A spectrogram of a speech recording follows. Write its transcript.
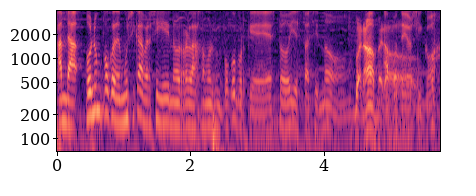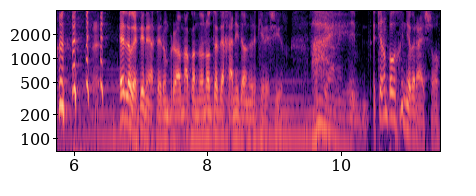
Anda, pon un poco de música a ver si nos relajamos un poco porque esto hoy está siendo Bueno, pero... apoteósico. Es lo que tiene hacer un programa cuando no te dejan ir a donde quieres ir. Ay, échale un poco de ginebra a eso.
